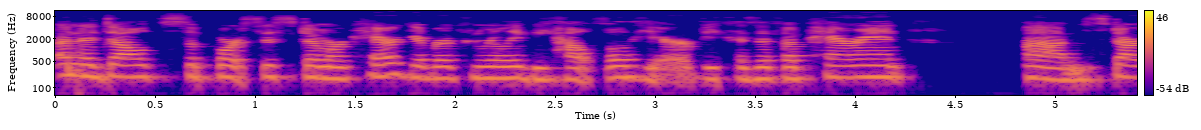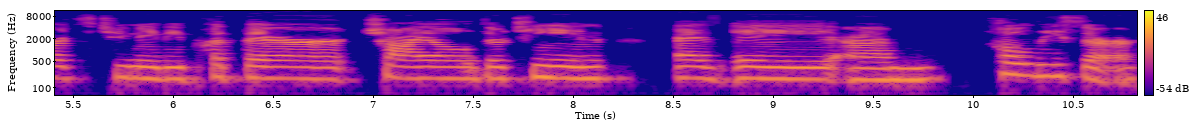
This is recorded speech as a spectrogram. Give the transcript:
an adult support system or caregiver can really be helpful here because if a parent um, starts to maybe put their child, their teen, as a um, co-leaser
